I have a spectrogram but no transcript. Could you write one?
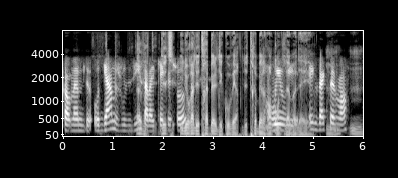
quand même de haut de gamme, je vous dis, ça va être quelque chose. Il y aura de très belles découvertes, de très belles rencontres là-bas d'ailleurs. Exactement. Mm, mm.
